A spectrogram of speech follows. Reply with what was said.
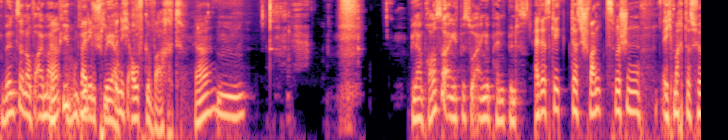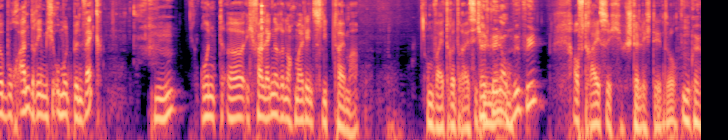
Wenn es dann auf einmal Ja? piept, Und bei dem wird's Piep schwer. bin ich aufgewacht. Ja? Wie lange brauchst du eigentlich, bis du eingepennt bist? Also das geht, das schwankt zwischen, ich mache das Hörbuch an, drehe mich um und bin weg. Und äh, ich verlängere nochmal den Sleep Timer. Um weitere 30 Da steht auch Minuten. wie viel? Auf 30 stelle ich den so. Okay.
